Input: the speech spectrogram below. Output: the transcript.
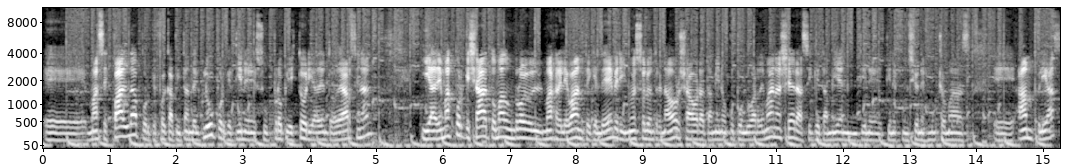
eh, más espalda, porque fue capitán del club, porque tiene su propia historia dentro de Arsenal. Y además porque ya ha tomado un rol más relevante que el de Emery, no es solo entrenador, ya ahora también ocupa un lugar de manager, así que también tiene, tiene funciones mucho más eh, amplias.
